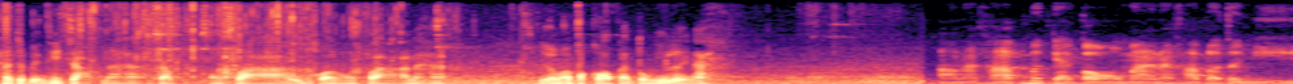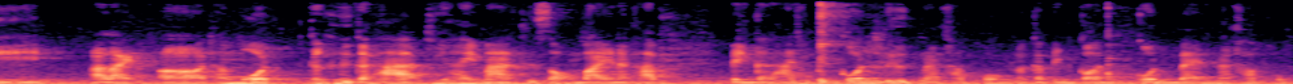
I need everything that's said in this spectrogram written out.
น่าจะเป็นที่จับนะฮะจับของฝาอุปกรณ์ของฝานะฮะเดี๋ยวมาประกอบกันตรงนี้เลยนะ นะครับเมื่อแกะกล่องออกมานะครับ เราจะมีอะไรเอ่อทั้งหมดก็คือกระทะที่ให้มาคือ 2 ใบนะครับ เป็นกระทะที่เป็นก้นลึกนะครับผมแล้วก็เป็นก้อนก้นแบนนะครับผม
